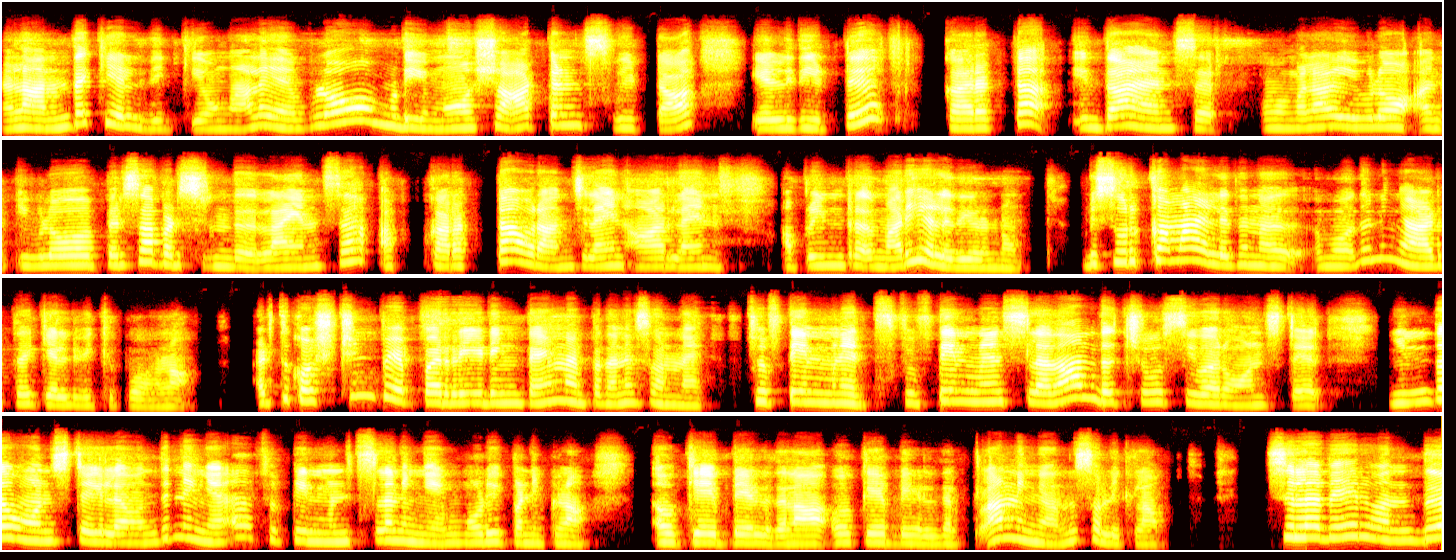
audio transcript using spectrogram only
அதனால அந்த கேள்விக்கு உங்களால எவ்வளவு முடியுமோ ஷார்ட் அண்ட் ஸ்வீட்டா எழுதிட்டு கரெக்டா இதுதான் ஆன்சர் உங்களால இவ்வளோ இவ்வளோ பெருசா படிச்சிருந்த லைன்ஸை கரெக்டா ஒரு அஞ்சு லைன் ஆறு லைன் அப்படின்ற மாதிரி எழுதிடணும். இப்படி சுருக்கமா எழுதின போது நீங்க அடுத்த கேள்விக்கு போகலாம். அடுத்து கொஸ்டின் பேப்பர் ரீடிங் டைம் நான் இப்போ தானே சொன்னேன் ஃபிஃப்டீன் மினிட்ஸ் ஃபிஃப்டீன் மினிட்ஸ்ல தான் இந்த சூஸ் யுவர் ஓன் ஸ்டைல் இந்த ஓன் ஸ்டைல வந்து நீங்க ஃபிஃப்டீன் மினிட்ஸ்ல நீங்க முடிவு பண்ணிக்கலாம். ஓகே இப்படி எழுதலாம். ஓகே இப்படி எழுதலாம். நீங்க வந்து சொல்லிக்கலாம். சில பேர் வந்து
